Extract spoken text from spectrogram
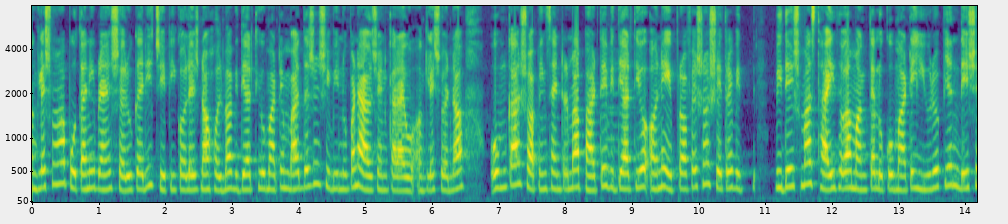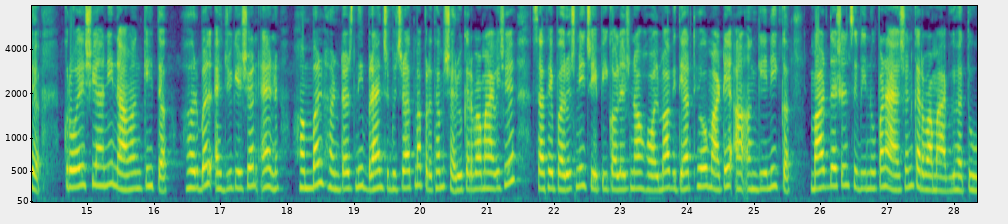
અંકલેશ્વરમાં પોતાની બ્રાન્ચ શરૂ કરી. જેપી કોલેજના હોલમાં વિદ્યાર્થીઓ માટે માર્ગદર્શન શિબિરનું પણ આયોજન કરાયું. અંકલેશ્વરના ઓમકાર શોપિંગ સેન્ટરમાં ભારતીય વિદ્યાર્થીઓ અને પ્રોફેશનલ ક્ષેત્રે વિદેશમાં સ્થાયી થવા માંગતા લોકો માટે યુરોપિયન દેશ ક્રોએશિયાની નામાંકિત હર્બલ એજ્યુકેશન એન્ડ હંબલ હન્ટર્સની બ્રાન્ચ ગુજરાતમાં પ્રથમ શરૂ કરવામાં આવી છે. સાથે ભરૂચની જેપી કોલેજના હોલમાં વિદ્યાર્થીઓ માટે આ અંગેની માર્ગદર્શન શિબિરનું પણ આયોજન કરવામાં આવ્યું હતું.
